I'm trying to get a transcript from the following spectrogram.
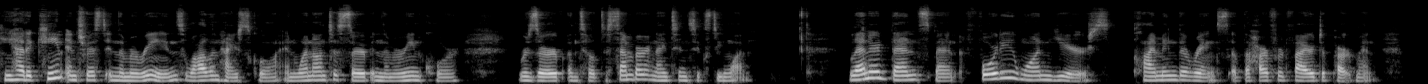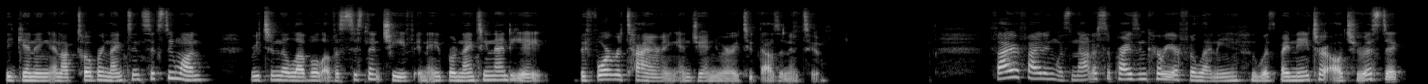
He had a keen interest in the Marines while in high school and went on to serve in the Marine Corps Reserve until December 1961. Leonard then spent 41 years climbing the ranks of the Hartford Fire Department, beginning in October 1961, reaching the level of Assistant Chief in April 1998, before retiring in January 2002. Firefighting was not a surprising career for Lenny, who was by nature altruistic,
